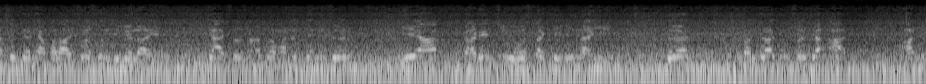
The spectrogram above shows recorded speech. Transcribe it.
असं त्यांनी आम्हाला आश्वासन दिलेलं आहे. त्या आश्वासनाप्रमाणे त्यांनी जर या गाड्यांची व्यवस्था केली नाही तर पंधरा दिवसाच्या आत आम्ही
